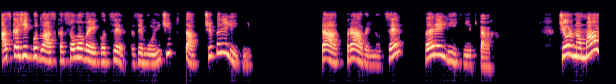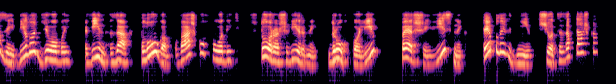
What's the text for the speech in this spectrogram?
А скажіть, будь ласка, соловейко це зимуючий птах чи перелітній? Так, правильно, це перелітній птах. Чорномазий білодзьобий, він за плугом важко ходить. Сторож вірний, друг полів, перший вісник теплих днів. Що це за пташка?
